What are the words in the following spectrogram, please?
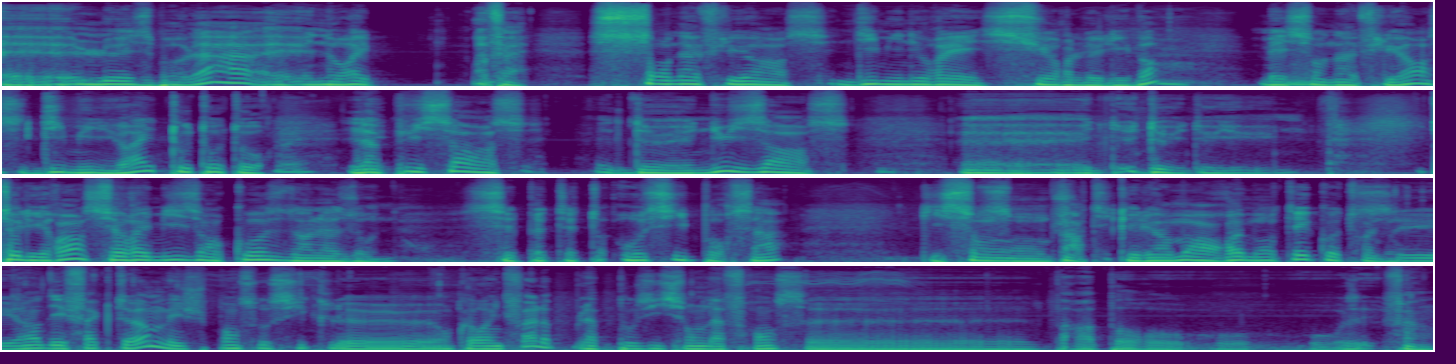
le Hezbollah n'aurait, enfin, son influence diminuerait sur le Liban, mais son influence diminuerait tout autour. Ouais. La puissance de nuisance de, de- l'Iran serait mise en cause dans la zone. C'est peut-être aussi pour ça qu'ils sont particulièrement remontés contre nous. C'est un des facteurs, mais je pense aussi que, le, encore une fois, la, la position de la France euh, par rapport au, enfin,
